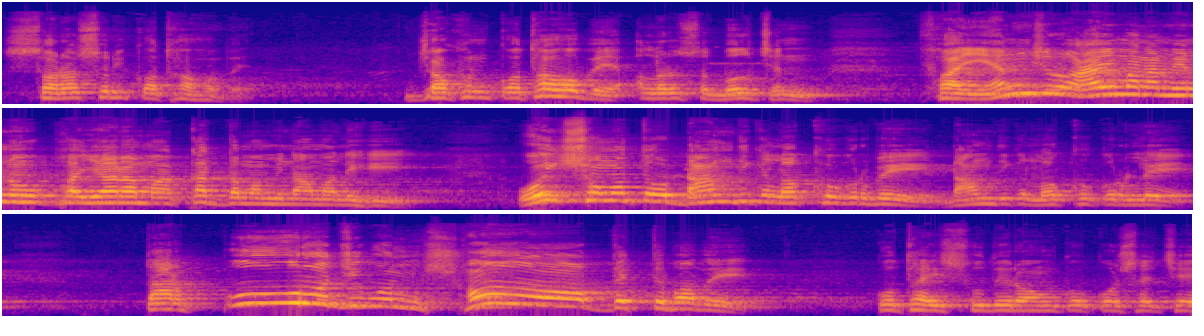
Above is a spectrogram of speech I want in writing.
সরাসরি কথা হবে। যখন কথা হবে, আল্লাহ রসুল বলছেন, ফাইয়ানজুর আলিহি ওই সময় তো ডান দিকে লক্ষ্য করবে, ডান দিকে লক্ষ্য করলে তার পুরো জীবন সব দেখতে পাবে। কোথায় সুদের অঙ্ক কষেছে,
